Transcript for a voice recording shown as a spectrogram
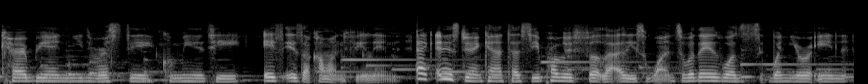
Caribbean University community, it is a common feeling. Like any student can attest, you probably felt that at least once, whether it was when you were in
